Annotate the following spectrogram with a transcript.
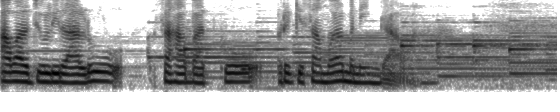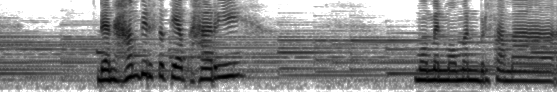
awal Juli lalu sahabatku Ricky Samuel meninggal. Dan hampir setiap hari momen-momen bersama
